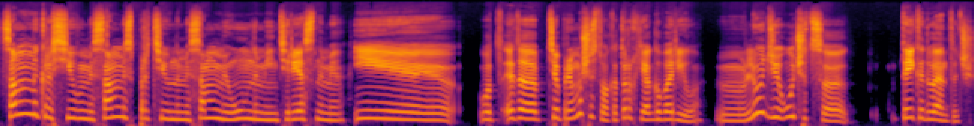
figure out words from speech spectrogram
Самыми красивыми, самыми спортивными, самыми умными, интересными. И вот это те преимущества, о которых я говорила. Э, люди учатся take advantage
